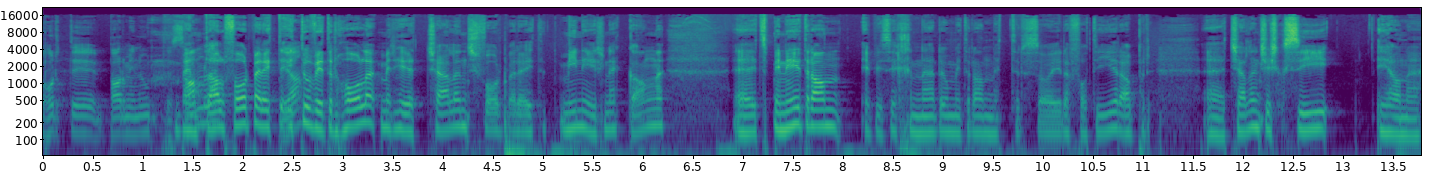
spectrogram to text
heute ein paar Minuten sammeln. mental vorbereitet. Ja. Ich tu wiederholen. Wir haben eine Challenge vorbereitet. Meine ist nicht gegangen. Äh, jetzt bin ich dran. Ich bin sicher nicht du mit dran mit der Säure von dir, aber äh, die Challenge war, ich habe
